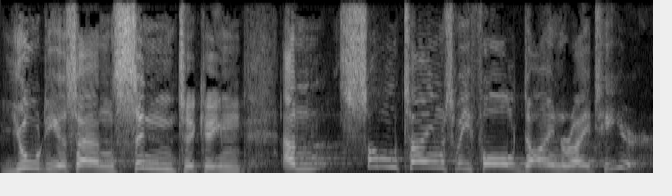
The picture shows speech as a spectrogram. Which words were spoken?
Euodias and Syntyche, and sometimes we fall down right here.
